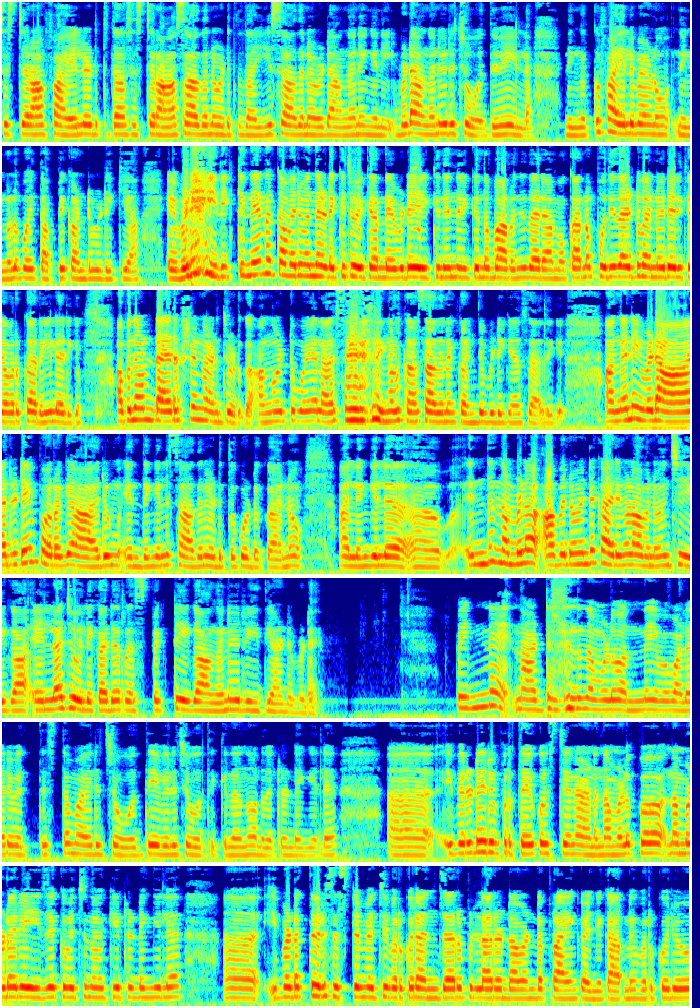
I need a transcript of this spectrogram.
സിസ്റ്റർ ആ ഫയൽ എടുത്തതാ സിസ്റ്റർ ആ സാധനം എടുത്തതാ ഈ സാധനം ഇവിടെ അങ്ങനെ ഇങ്ങനെ. ഇവിടെ അങ്ങനെ ഒരു ചോദ്യമേ ഇല്ല. നിങ്ങൾക്ക് ഫയൽ വേണോ? നിങ്ങൾ പോയി തപ്പി കണ്ടുപിടിക്കുക. എവിടെ ഇരിക്കുന്നതെന്നൊക്കെ അവർ വന്ന് ഇടയ്ക്ക് ചോദിക്കാറുണ്ട്. എവിടെ ഇരിക്കുന്നതെന്ന് എനിക്കൊന്ന് പറഞ്ഞു തരാമോ? തരാമോ കാരണം പുതിയതായിട്ട് വന്നവരായിരിക്കും അവർക്ക് അറിയില്ലായിരിക്കും. അപ്പൊ നമ്മൾ ഡയറക്ഷൻ കാണിച്ചു കൊടുക്കുക. അങ്ങോട്ട് പോയാൽ ആ സൈഡിൽ നിങ്ങൾക്ക് ആ സാധനം കണ്ടുപിടിക്കാൻ സാധിക്കും. അങ്ങനെ ഇവിടെ ആരുടെയും പുറകെ ആരും എന്തെങ്കിലും സാധനം എടുത്തു കൊടുക്കാനോ അല്ലെങ്കിൽ എന്ത് നമ്മൾ അവനവന്റെ കാര്യങ്ങൾ അവനവൻ ചെയ്യുക എല്ലാ ജോലിക്കാരെയും റെസ്പെക്ട് ചെയ്യുക അങ്ങനെ ഒരു രീതിയാണ് ഇവിടെ. പിന്നെ നാട്ടിൽ നിന്ന് നമ്മൾ വന്നു കഴിയുമ്പോൾ വളരെ വ്യത്യസ്തമായൊരു ചോദ്യം ഇവർ ചോദിക്കുന്നതെന്ന് പറഞ്ഞിട്ടുണ്ടെങ്കിൽ ഇവരുടെ ഒരു പ്രത്യേക ക്വസ്റ്റ്യൻ ആണ്. നമ്മളിപ്പോ നമ്മുടെ ഒരു ഏജ് ഒക്കെ വെച്ച് നോക്കിയിട്ടുണ്ടെങ്കിൽ ഇവിടത്തെ ഒരു സിസ്റ്റം വെച്ച് ഇവർക്കൊരു അഞ്ചാറ് പിള്ളേരുണ്ടാവേണ്ട പ്രായം കഴിഞ്ഞു. കാരണം ഇവർക്കൊരു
